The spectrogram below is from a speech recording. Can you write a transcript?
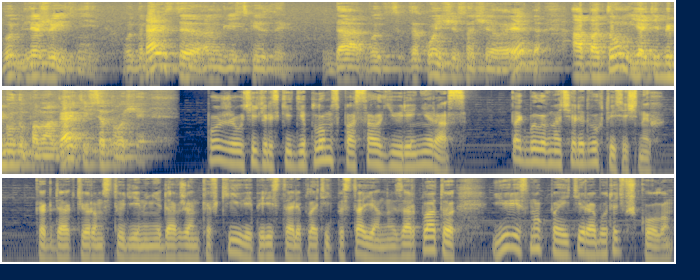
вот для жизни. Вот нравится английский язык? Да, вот закончи сначала это, а потом я тебе буду помогать и все прочее. Позже учительский диплом спасал Юрия не раз. Так было в начале 2000-х. Когда актерам студии имени Давженко в Киеве перестали платить постоянную зарплату, Юрий смог пойти работать в школу.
